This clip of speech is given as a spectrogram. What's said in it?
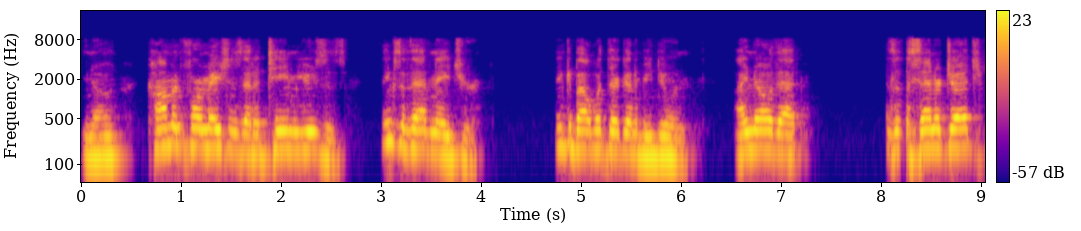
You know, common formations that a team uses, things of that nature. Think about what they're going to be doing. I know that as a center judge,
